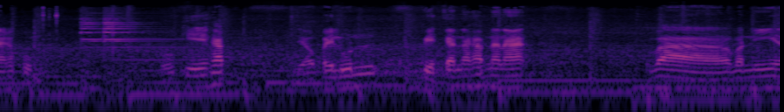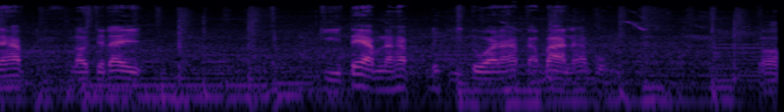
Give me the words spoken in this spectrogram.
นะครับผม โอเคครับ เดี๋ยวไปลุ้นเบ็ดกันนะครับนะนะว่าวันนี้นะครับ เราจะได้กี่แต้มนะครับได้กี่ตัวนะครับกลับบ้านนะครับผมก็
